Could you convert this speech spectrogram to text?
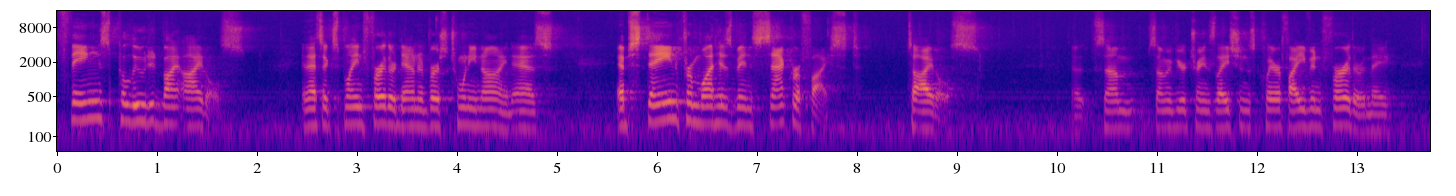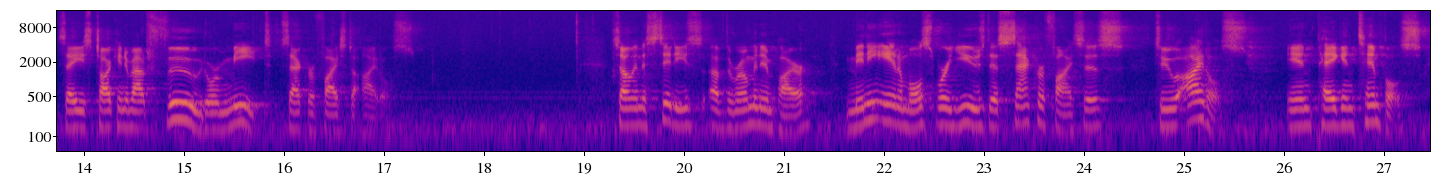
things polluted by idols. And that's explained further down in verse 29 as abstain from what has been sacrificed to idols. Some, some of your translations clarify even further, and they say he's talking about food or meat sacrificed to idols. So, in the cities of the Roman Empire, many animals were used as sacrifices to idols in pagan temples.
